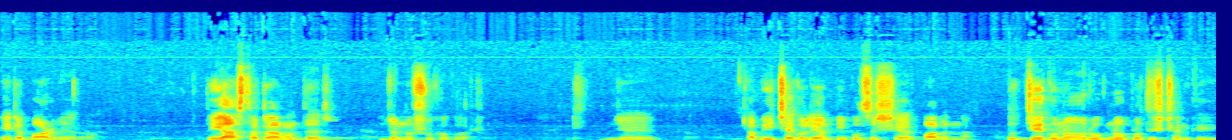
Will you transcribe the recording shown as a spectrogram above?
এটা বাড়বে আরও এই আস্থাটা আমাদের জন্য সুখকর যে আপনি ইচ্ছা করলে আমি পিপলসের শেয়ার পাবেন না। তো যে কোনো রুগ্ন প্রতিষ্ঠানকেই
